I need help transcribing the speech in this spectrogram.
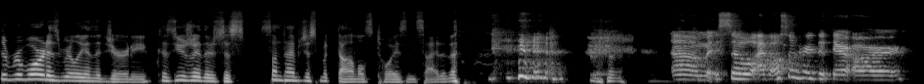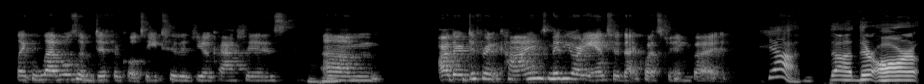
the reward is really in the journey because usually there's just sometimes just McDonald's toys inside of them." um, so I've also heard that there are like levels of difficulty to the geocaches. Mm-hmm. Um, are there different kinds? Maybe you already answered that question, but yeah, uh, there are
